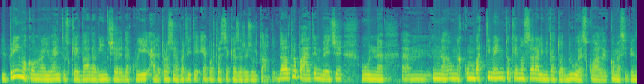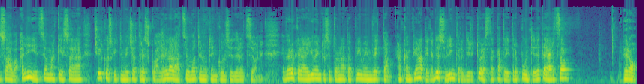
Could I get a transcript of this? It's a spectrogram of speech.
Il primo con una Juventus che vada a vincere da qui alle prossime partite e a portarsi a casa il risultato. Dall'altra parte invece un, um, una, un combattimento che non sarà limitato a due squadre come si pensava all'inizio, ma che sarà circoscritto invece a tre squadre. La Lazio va tenuta in considerazione. È vero che la Juventus è tornata prima in vetta al campionato e che adesso l'Inter addirittura è staccata di tre punti ed è terza. Però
